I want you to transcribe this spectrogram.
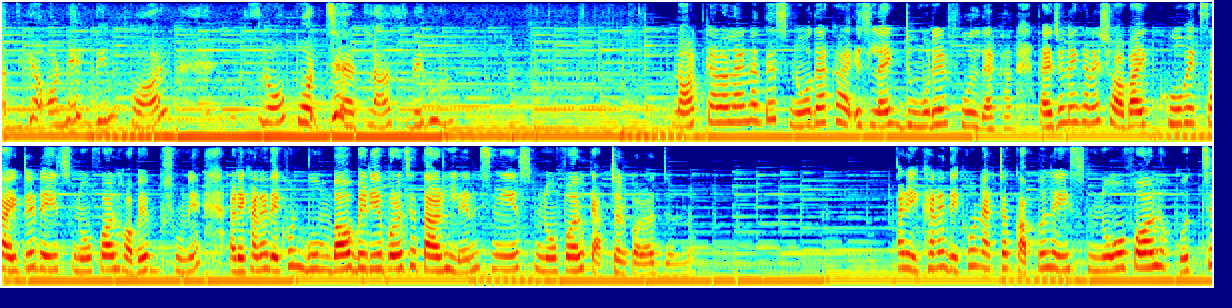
আজকে অনেক দিন পর স্নো পড়ছে অ্যাট লাস্ট দেখুন। নর্থ ক্যারোলাইনাতে স্নো দেখা ইজ লাইক ডুমুরের ফুল দেখা। তাই জন্য এখানে সবাই খুব এক্সাইটেড এই স্নোফল হবে শুনে। আর এখানে দেখুন বুম্বাও বেরিয়ে পড়েছে তার লেন্স নিয়ে স্নোফল ক্যাপচার করার জন্য। আর এখানে দেখুন একটা কাপল এই স্নোফল হচ্ছে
